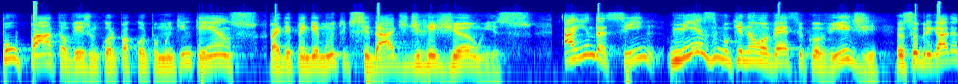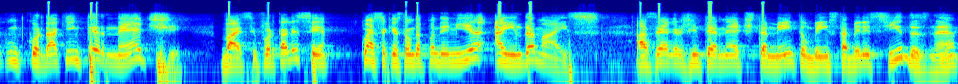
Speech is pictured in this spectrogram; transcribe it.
poupar, talvez, de um corpo a corpo muito intenso. Vai depender muito de cidade e de região isso. Ainda assim, mesmo que não houvesse o Covid, eu sou obrigado a concordar que a internet vai se fortalecer. Com essa questão da pandemia, ainda mais. As regras de internet também estão bem estabelecidas, né?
